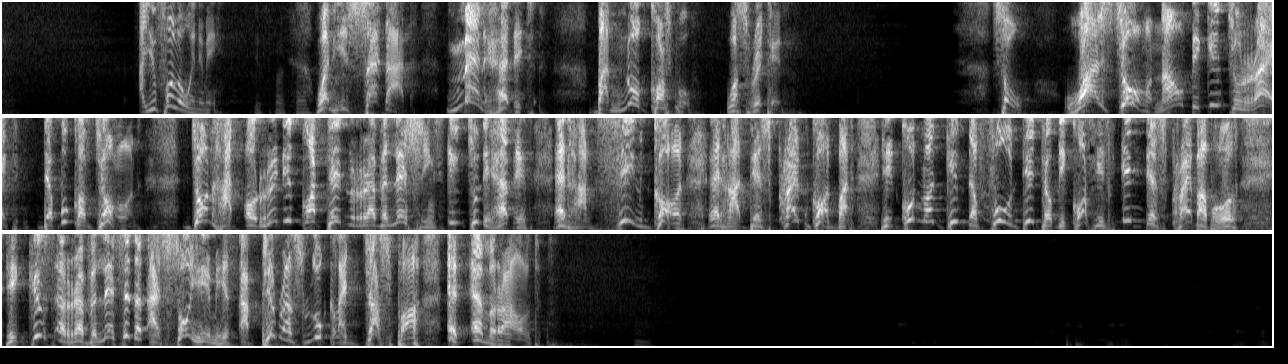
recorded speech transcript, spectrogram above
Are you following me? Yes, when he said that, Men heard it, but no gospel was written. So, once John now begin to write the book of John, John had already gotten revelations into the heavens and had seen God and had described God, but he could not give the full detail because he's indescribable. He gives a revelation that I saw him, his appearance looked like jasper and emerald.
